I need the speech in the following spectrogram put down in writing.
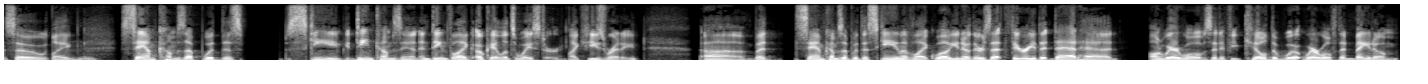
so like Mhm. Sam comes up with this scheme. Dean comes in and Dean's like, okay, let's waste her. Like he's ready. Uh, but Sam comes up with a scheme of like, well, you know, there's that theory that Dad had on werewolves that if you killed the we- werewolf that made them,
